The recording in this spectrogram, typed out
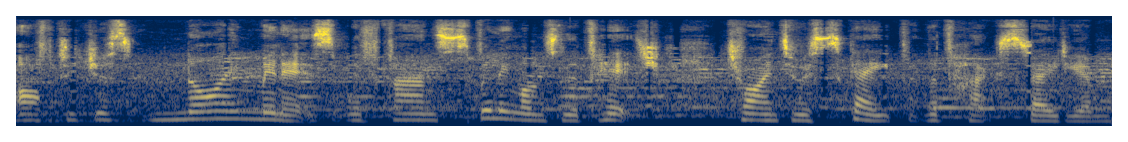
after just nine minutes, with fans spilling onto the pitch trying to escape the packed stadium.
